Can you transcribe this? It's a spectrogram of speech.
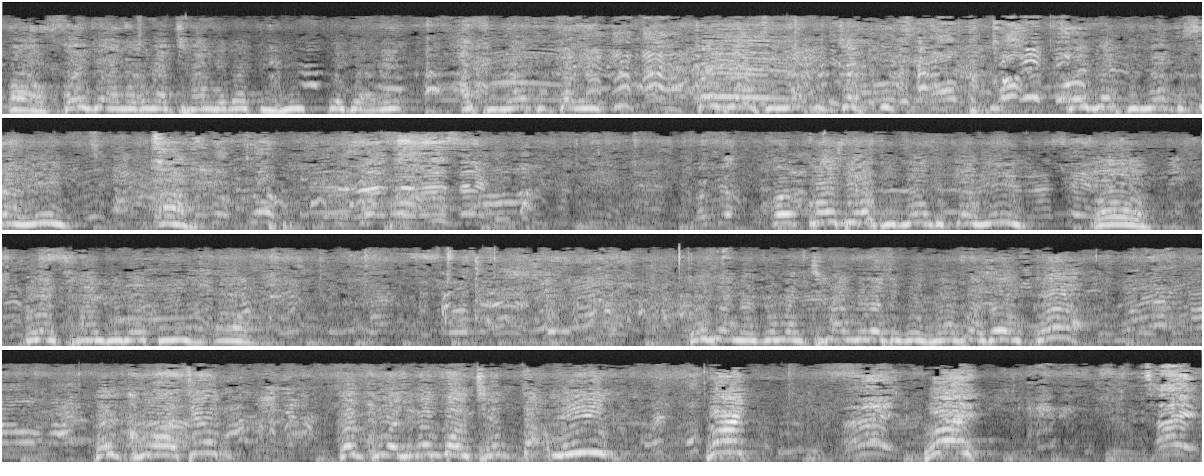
어, 빨리 안 하거나 잠이 나 뒤에 빨리 안 해. 아, 비나 부장이. 빨리 안 비나 부장이. 빨리 안 비나 부장이. 아. 빨리 안 비나 부장이. 어. 그럼 참기로 비어 그래서는 그러면 참기로 듣고 가서 가 그거 좀 그거 지금 뭐 진짜 미 헐! 헐! 차 이!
